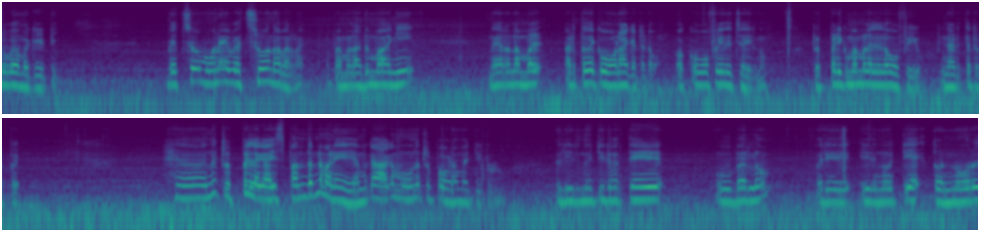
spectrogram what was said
രൂപ നമുക്ക് കിട്ടി. വെച്ചോ മോനെ വെച്ചോ എന്നാ പറഞ്ഞത് അപ്പം നമ്മൾ അതും വാങ്ങി. നേരെ നമ്മൾ അടുത്തതൊക്കെ ഓണാക്കട്ടെ കേട്ടോ ഒക്കെ ഓഫ് ചെയ്ത് വെച്ചായിരുന്നു ട്രിപ്പ് അടിക്കുമ്പോൾ നമ്മളെല്ലാം ഓഫ് ചെയ്യും. പിന്നെ അടുത്ത ട്രിപ്പ് ഇന്ന് ട്രിപ്പില്ല ഗൈസ് പന്ത്രണ്ട് മണിയായി. നമുക്ക് ആകെ മൂന്ന് ട്രിപ്പ് ഓടാൻ പറ്റിയിട്ടുള്ളൂ. ഒരു ഇരുന്നൂറ്റി ഇരുപത്തേഴ് ഊബറിലും ഒരു ഇരുന്നൂറ്റി തൊണ്ണൂറ്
